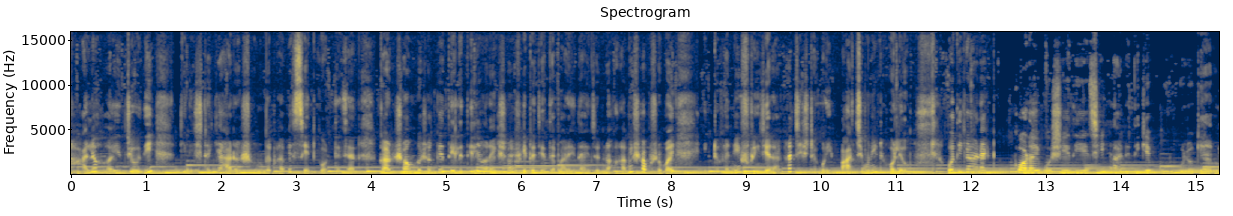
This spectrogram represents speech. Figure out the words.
ভালো হয় যদি জিনিসটাকে আরও সুন্দরভাবে সেট করতে চান। কারণ সঙ্গে সঙ্গে তেলে তেলে অনেক সময় ফেটে যেতে পারে। তাই জন্য আমি সবসময় একটুখানি ফ্রিজে রাখার চেষ্টা করি, পাঁচ মিনিট হলেও। ওদিকে আর একটা কড়াই বসিয়ে দিয়েছি, আর এদিকে পুরগুলোকে আমি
